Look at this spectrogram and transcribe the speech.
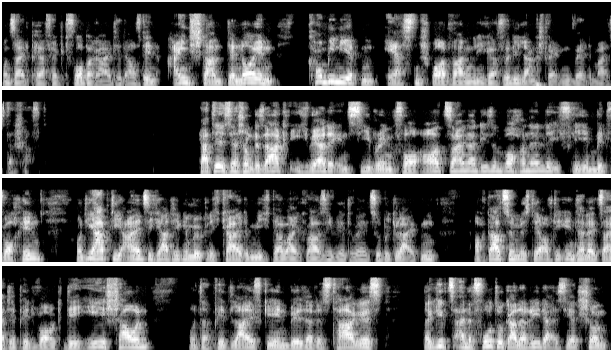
und seid perfekt vorbereitet auf den Einstand der neuen kombinierten ersten Sportwagenliga für die Langstreckenweltmeisterschaft. Ich hatte es ja schon gesagt, ich werde in Sebring vor Ort sein an diesem Wochenende. Ich fliege Mittwoch hin und ihr habt die einzigartige Möglichkeit, mich dabei quasi virtuell zu begleiten. Auch dazu müsst ihr auf die Internetseite pitwalk.de schauen, unter Pit Live gehen, Bilder des Tages. Da gibt es eine Fotogalerie, da ist jetzt schon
